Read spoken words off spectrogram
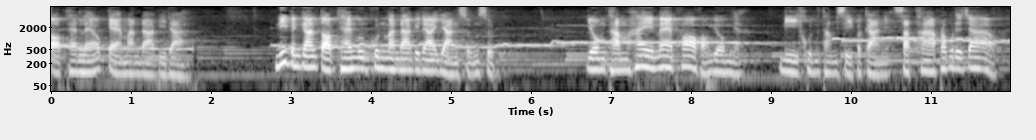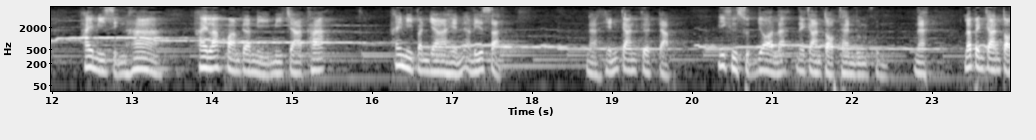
ตอบแทนแล้วแก่มารดาบิดา นี่เป็นการตอบแทนบุญคุณมารดาบิดาอย่างสูงสุด โยมทำให้แม่พ่อของโยมเนี่ยมีคุณธรรมสี่ประการเนี่ยศรัทธาพระพุทธเจ้า ให้มีศีลห้าให้รักความตระหนี่มีจาคะ ให้มีปัญญาเห็นอริสัจนะเห็นการเกิดดับนี่คือสุดยอดแล้วในการตอบแทนบุญคุณนะและเป็นการตอบ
